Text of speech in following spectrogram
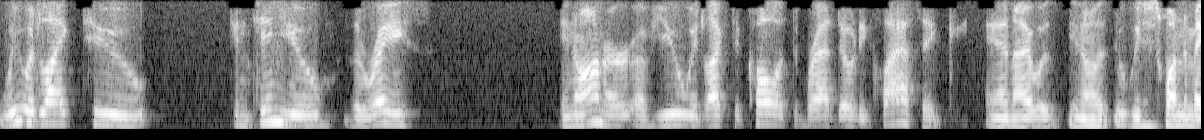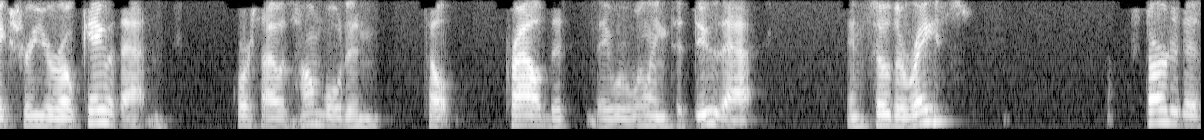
we would like to continue the race in honor of you. We'd like to call it the Brad Doty Classic, and I was, you know, we just wanted to make sure you're okay with that. And of course, I was humbled and felt proud that they were willing to do that. And so the race started as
